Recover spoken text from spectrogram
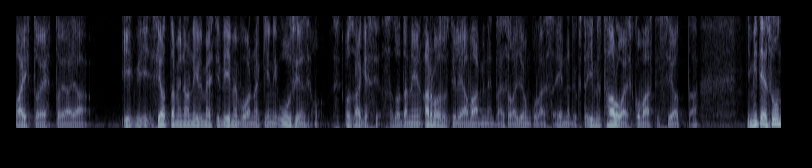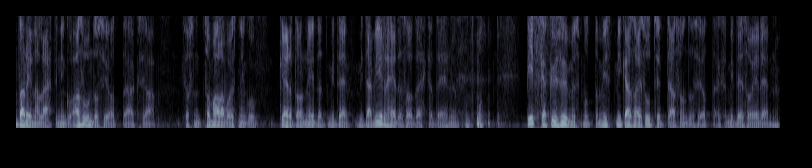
vaihtoehtoja ja sijoittaminen on ilmeisesti viime vuonnakin niin uusien osakesijoissa, tuota, niin arvoisuustilin avaaminen taisi olla jonkunlaisessa ennätyksestä. Ihmiset haluaisi kovasti sijoittaa. Niin miten sun tarina lähti niin kuin asuntosijoittajaksi ja jos nyt samalla voisi niin kuin kertoa niitä, että miten, mitä virheitä sä oot ehkä tehnyt. Mut, mut, pitkä kysymys, mutta mist, mikä sai sut sitten asuntosijoittajaksi ja miten se on edennyt?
